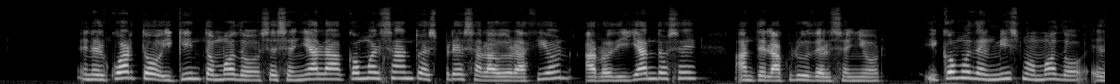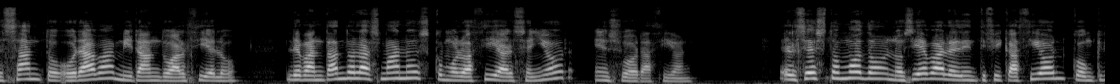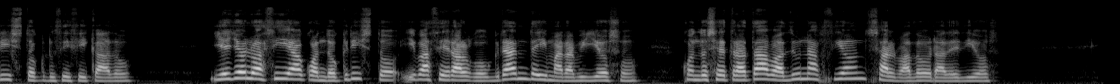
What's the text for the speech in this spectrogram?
En el cuarto y quinto modo se señala cómo el santo expresa la adoración arrodillándose ante la cruz del Señor, y cómo del mismo modo el santo oraba mirando al cielo, levantando las manos como lo hacía el Señor en su oración. El sexto modo nos lleva a la identificación con Cristo crucificado, y ello lo hacía cuando Cristo iba a hacer algo grande y maravilloso, cuando se trataba de una acción salvadora de Dios.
